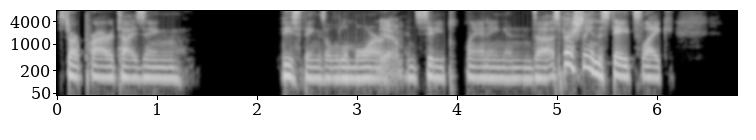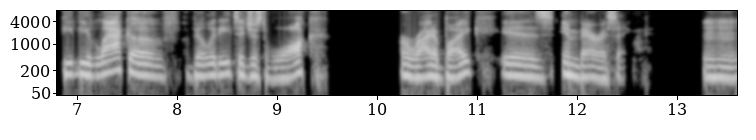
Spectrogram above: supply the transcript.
start prioritizing these things a little more yeah. in city planning and uh, especially in the states like the the lack of ability to just walk or ride a bike is embarrassing. Mm-hmm.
